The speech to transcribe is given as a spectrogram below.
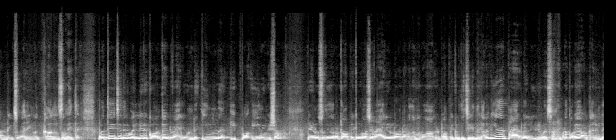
അപ്ഡേറ്റ്സും കാര്യങ്ങളൊക്കെ കാണുന്ന സമയത്ത് പ്രത്യേകിച്ച് ഇതിന് വലിയൊരു കോണ്ടന്റ് വാല്യൂ ഉണ്ട്. ഇന്ന് ഇപ്പോൾ ഈ നിമിഷം രേണുസുദി എന്ന് പറഞ്ഞ ടോപ്പിക്കിന് കുറച്ച് വാല്യൂ ഉള്ളതുകൊണ്ടാണ് നമ്മളും ആ ഒരു ടോപ്പിക് എടുത്ത് ചെയ്യുന്നത്. കാരണം ഇതൊരു പാരലൽ യൂണിവേഴ്സാണ് ഇവിടെ കുറേ ആൾക്കാരുണ്ട്.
